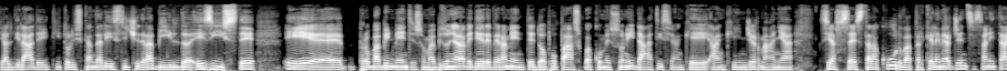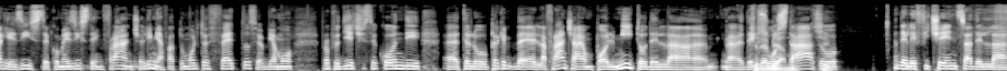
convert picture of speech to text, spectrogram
al di là dei titoli scandalistici della Bild esiste e eh, probabilmente insomma bisognerà vedere veramente dopo Pasqua come sono i dati se anche, anche in Germania si assesta la curva perché l'emergenza sanitaria esiste come esiste in Francia lì mi ha fatto molto effetto se abbiamo proprio dieci secondi, eh, lo, perché beh, la Francia è un po' il mito della, eh, del suo abbiamo, Stato. Sì dell'efficienza della,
